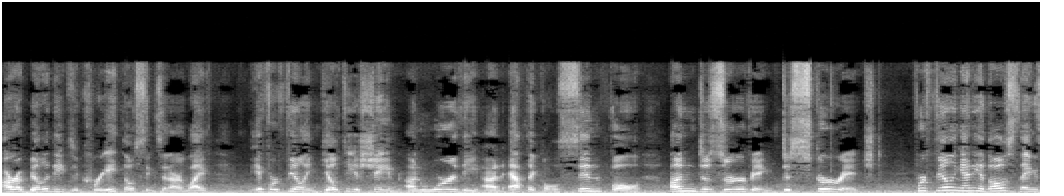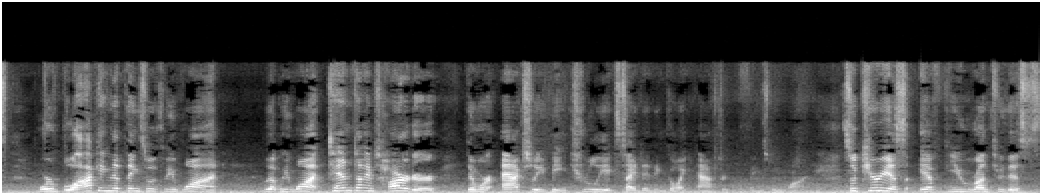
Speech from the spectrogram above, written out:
our ability to create those things in our life if we're feeling guilty, ashamed, unworthy, unethical, sinful, undeserving, discouraged. If we're feeling any of those things, we're blocking the things that we want that we want 10 times harder than we're actually being truly excited and going after the things we want. So curious if you run through this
